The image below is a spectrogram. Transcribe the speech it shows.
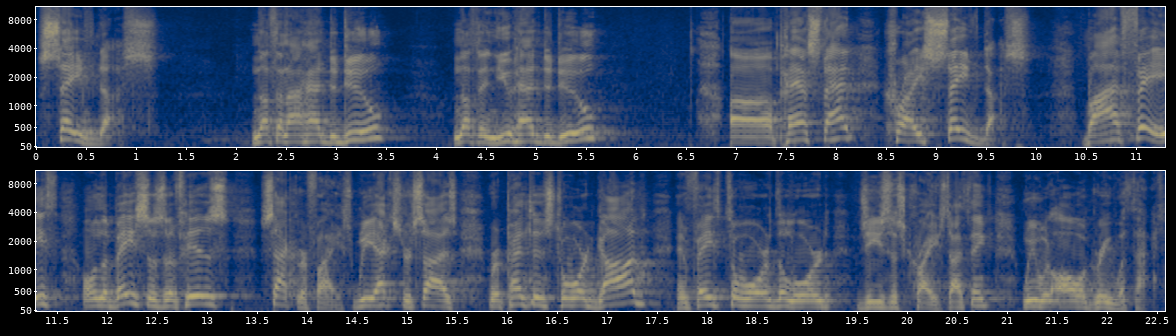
saved us. Nothing I had to do nothing you had to do. Uh, past that, Christ saved us by faith on the basis of his sacrifice. We exercise repentance toward God and faith toward the Lord Jesus Christ. I think we would all agree with that.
